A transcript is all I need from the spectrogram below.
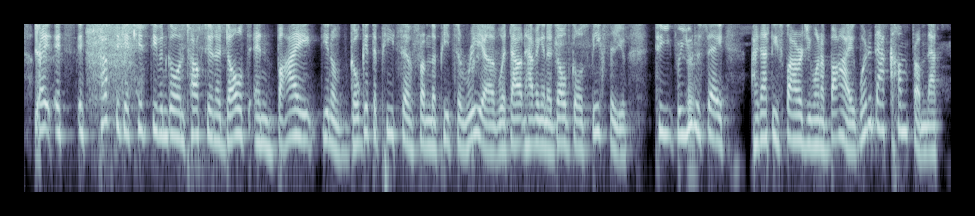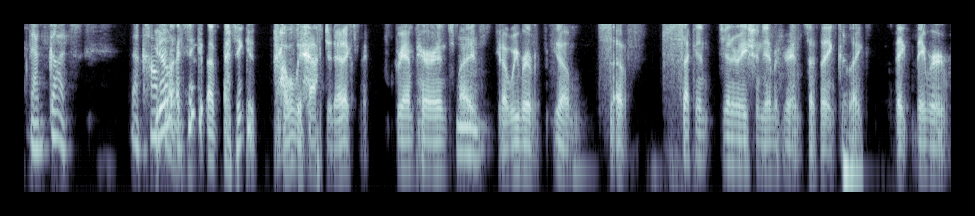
yeah. right? It's it's tough to get kids to even go and talk to an adult and buy, you know, go get the pizza from the pizzeria without having an adult go speak for you. To for you to say, "I got these flowers you want to buy." Where did that come from? That that guts, that confidence. You know, I think uh, I think it probably half genetics. My grandparents, my mm. you know, we were you know second generation immigrants. I think like they they were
